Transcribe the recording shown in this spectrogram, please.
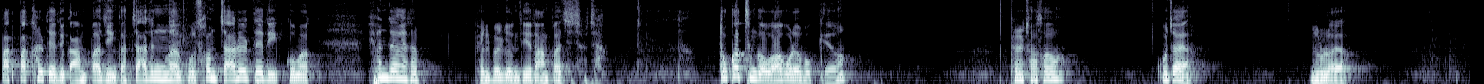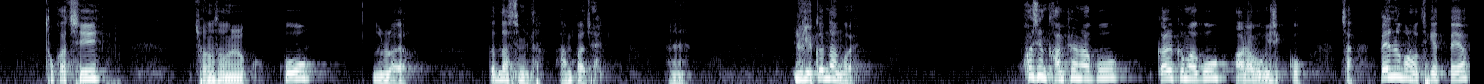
빡빡할 때도 있고 안 빠지니까 짜증나고 선 자를 때도 있고 막 현장에서 별별 견디에도 안 빠지죠. 자. 똑같은 거 와고려 볼게요. 펼쳐서 꽂아야 눌러요. 똑같이 전선을 꽂고 눌러요. 끝났습니다. 안 빠져요. 예. 이렇게 끝난 거예요. 훨씬 간편하고 깔끔하고 알아보기 쉽고. 자, 빼는 건 어떻게 빼요?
